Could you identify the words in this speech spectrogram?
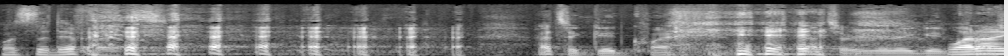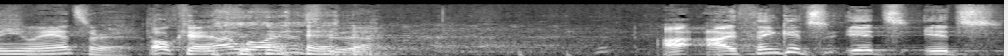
What's the difference? That's a good question. That's a really good Why question. Why don't you answer it? Okay, I will answer that. I, I think it's, it's, it's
